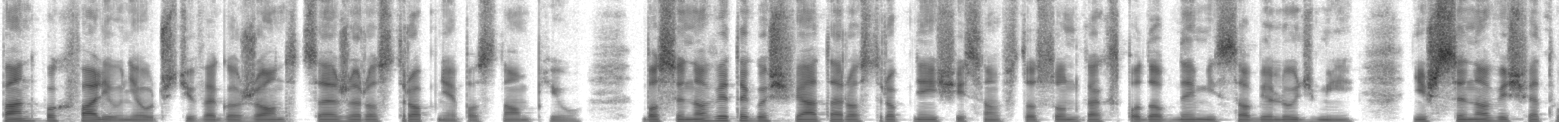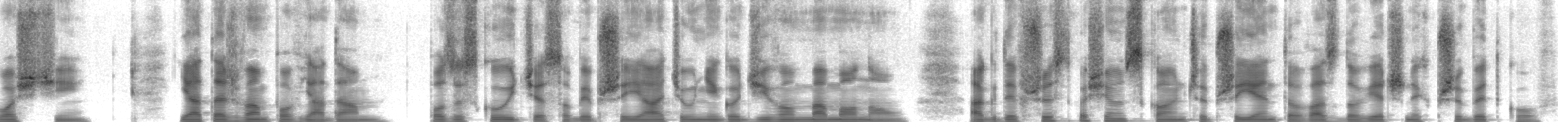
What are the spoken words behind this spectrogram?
Pan pochwalił nieuczciwego rządcę, że roztropnie postąpił, bo synowie tego świata roztropniejsi są w stosunkach z podobnymi sobie ludźmi niż synowie światłości. Ja też wam powiadam, pozyskujcie sobie przyjaciół niegodziwą mamoną, a gdy wszystko się skończy, przyjęto was do wiecznych przybytków.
